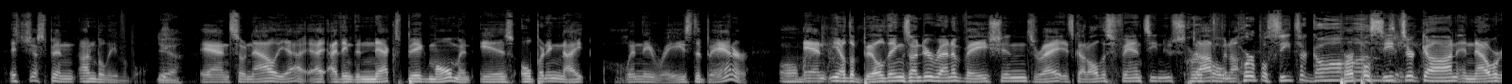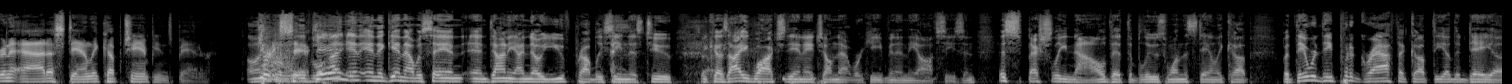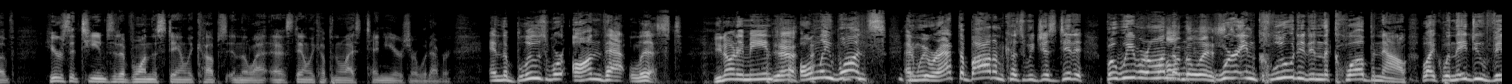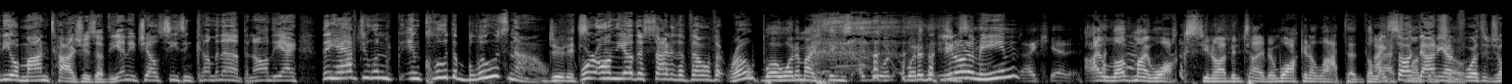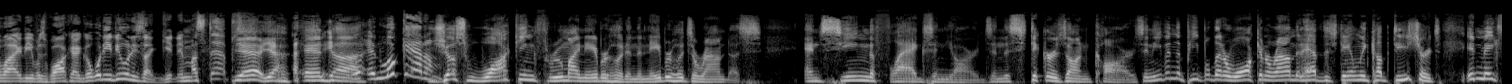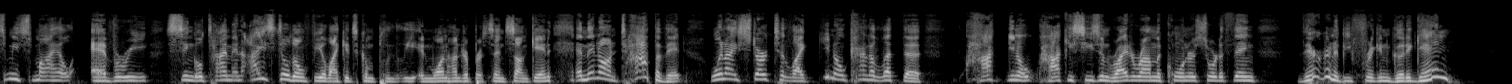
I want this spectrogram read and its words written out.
It's just been unbelievable. Yeah. And so now, yeah, I, I think the next big moment is opening night when they raise the banner. Oh my and you know the building's under renovations, right? It's got all this fancy new stuff, Purple, and all, purple seats are gone. purple seats are gone, and now we're going to add a Stanley Cup champions banner. Unbelievable. I- and, and again, I was saying, and Donny, I know you've probably seen this too, because I watch the NHL Network even in the offseason, especially now that the Blues won the Stanley Cup. But they were they put a graphic up the other day of here's the teams that have won the Stanley Cups in the la- uh, Stanley Cup in the last ten years or whatever, and the Blues were on that list. You know what I mean? Yeah. Only once, and we were at the bottom because we just did it. But we were on, On the list. We're included in the club now. Like when they do video montages of the NHL season coming up and all the act, they have to in- include the Blues now. Dude, it's- we're on the other side of the velvet rope. Well, one of my things, what, what are the things? You know what I mean? I get it. I love my walks. You know, I've been I've been walking a lot. The, the I saw month or Donny on. Fourth of July and he was walking. I go, "What are you doing?" He's like, "Getting in my steps." Yeah, yeah, and uh, and look at him. just walking through my neighborhood and the neighborhoods around us and seeing the flags in yards and the stickers on cars and even the people that are walking around that have the Stanley Cup t-shirts. It makes me smile every single time and I still don't feel like it's completely and 100% sunk in. And then on top of it when I start to like you know kind of let the ho- you know hockey season right around the corner sort of thing they're going to be friggin' good again.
